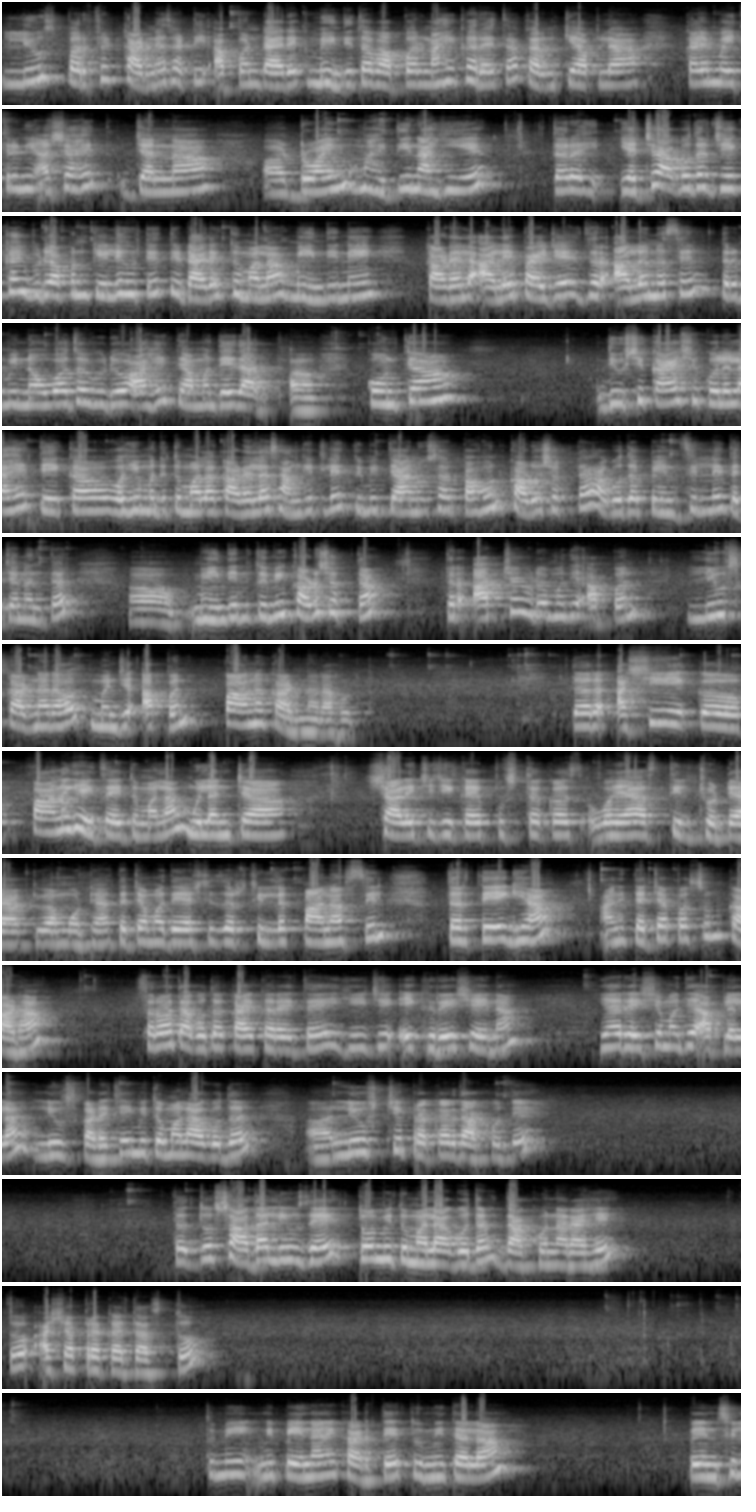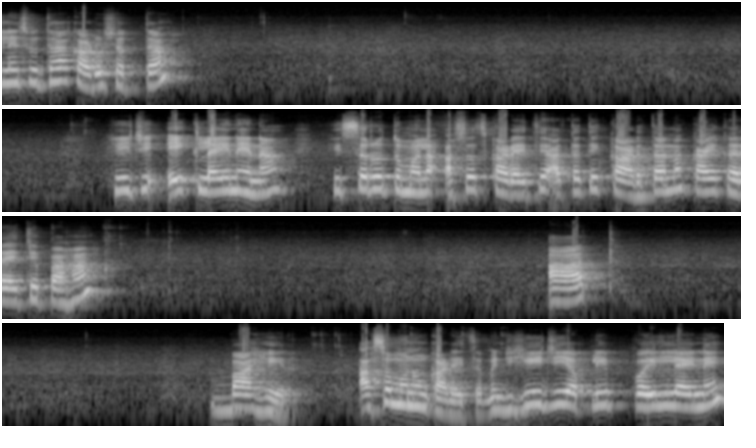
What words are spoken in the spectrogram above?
लिव्स परफेक्ट काढण्यासाठी आपण डायरेक्ट मेहंदीचा वापर नाही करायचा कारण की आपल्या काही मैत्रिणी अशा आहेत ज्यांना ड्रॉईंग माहिती नाही आहे तर याच्या अगोदर जे काही व्हिडिओ आपण केले होते ते डायरेक्ट तुम्हाला मेहंदीने काढायला आले पाहिजे. जर आलं नसेल तर मी नववा जो व्हिडिओ आहे त्यामध्ये दा कोणत्या दिवशी काय शिकवलेलं आहे ते एका वहीमध्ये तुम्हाला काढायला सांगितले. तुम्ही त्यानुसार पाहून काढू शकता. अगोदर पेन्सिलने त्याच्यानंतर मेहंदीने तुम्ही काढू शकता. तर आजच्या व्हिडिओमध्ये आपण लिव्स काढणार आहोत म्हणजे आपण पानं काढणार आहोत. तर अशी एक पानं घ्यायचं आहे तुम्हाला मुलांच्या शाळेची जी काही पुस्तकं वह्या असतील छोट्या किंवा मोठ्या त्याच्यामध्ये अशी जर शिल्लक पानं असतील तर ते घ्या आणि त्याच्यापासून काढा. सर्वात अगोदर काय करायचं आहे ही जी एक रेष आहे ना ह्या रेषेमध्ये आपल्याला लिव्स काढायचे. मी तुम्हाला अगोदर लिव्सचे प्रकार दाखवते. तर जो साधा लिव्ज आहे तो मी तुम्हाला अगोदर दाखवणार आहे. तो अशा प्रकारचा असतो. तुम्ही मी पेनाने काढते. तुम्ही त्याला पेन्सिलने सुद्धा काढू शकता. ही जी एक लाईन आहे ना ही सर्व तुम्हाला असंच काढायचे. आता ते काढताना काय करायचे पहा. आत बाहेर असं म्हणून काढायचं. म्हणजे ही जी आपली पहिली लाईन आहे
